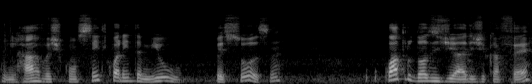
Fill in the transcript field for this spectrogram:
em Harvard com 140 mil pessoas, né, quatro doses diárias de café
